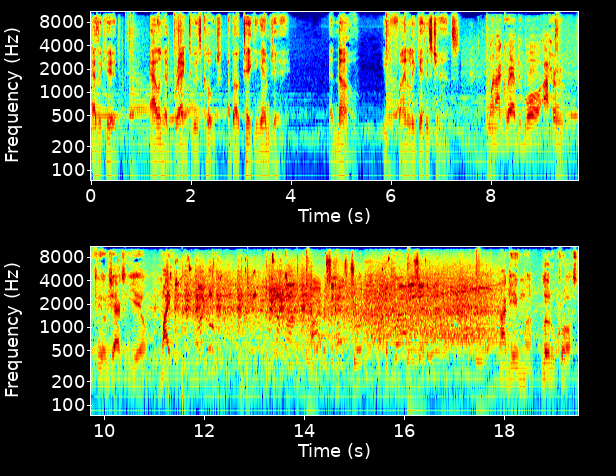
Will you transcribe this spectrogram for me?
As a kid, Allen had bragged to his coach about taking MJ. And now, he'd finally get his chance. When I grabbed the ball, I heard Phil Jackson yell, Michael. Michael. Iverson has Jordan. The crowd is into it. And I gave him a little cross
